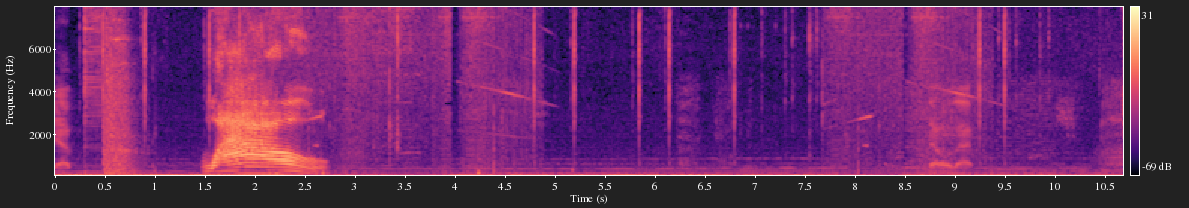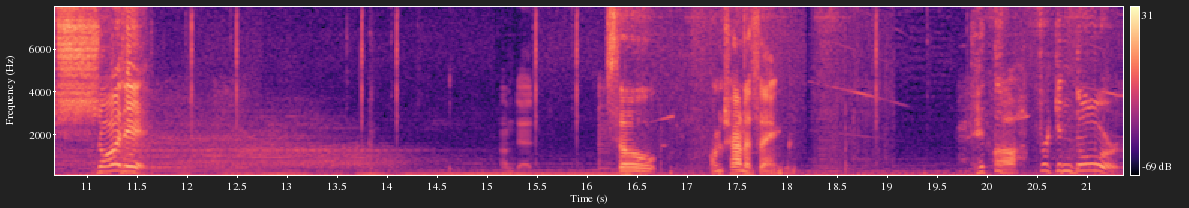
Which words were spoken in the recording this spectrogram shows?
Yep. Wow. No, that. Shut it! I'm dead. So, I'm trying to think. Hit the Uh. freaking door!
